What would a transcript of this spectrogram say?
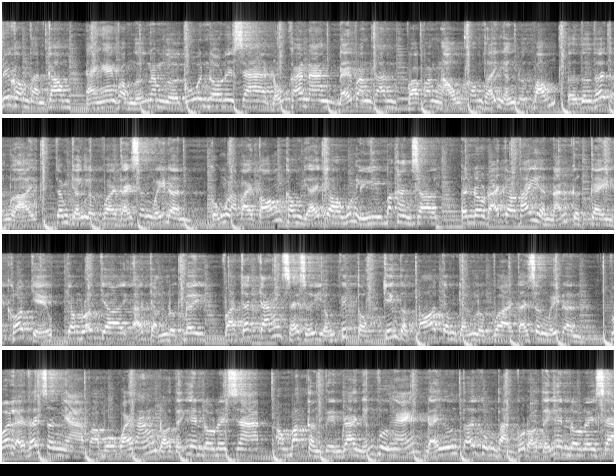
Nếu không thành công, hàng ngang phòng ngự 5 người của Indonesia đủ khả năng để Văn Thanh và Văn Hậu không thể nhận được bóng từ tư thế thuận lợi. Trong trận lượt về tại sân Mỹ Đình cũng là bài toán không dễ cho huấn luyện viên Bắc Hang Sơ. Indo đã cho thấy hình ảnh cực kỳ khó chịu trong lối chơi ở trận lượt đi và chắc chắn sẽ sử dụng tiếp tục chiến thuật đó trong trận lượt về tại sân Mỹ Đình. Với lợi thế sân nhà và bùa phải thắng đội tuyển Indonesia, ông Bắc cần tìm ra những phương án để hướng tới khung thành của đội tuyển Indonesia.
